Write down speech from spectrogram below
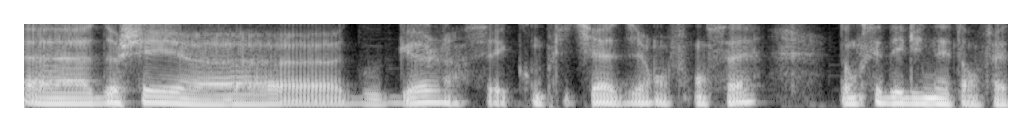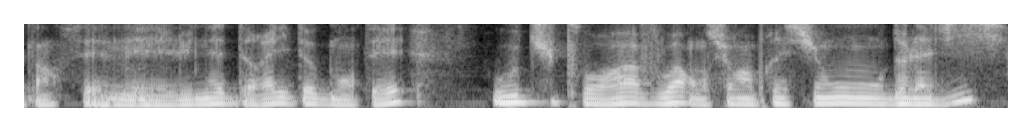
euh, de chez euh, Google. C'est compliqué à dire en français. Donc c'est des lunettes en fait. Hein. C'est Mhm. des lunettes de réalité augmentée où tu pourras voir en surimpression de la vie.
